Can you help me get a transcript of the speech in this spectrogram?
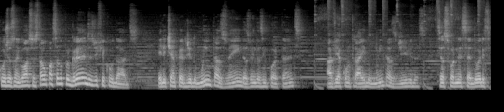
cujos negócios estavam passando por grandes dificuldades. Ele tinha perdido muitas vendas, vendas importantes, havia contraído muitas dívidas, seus fornecedores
